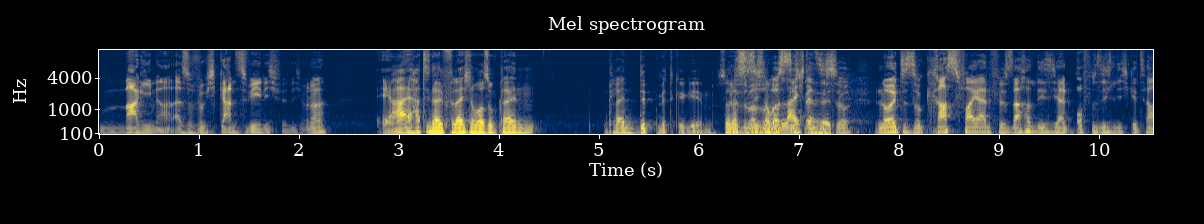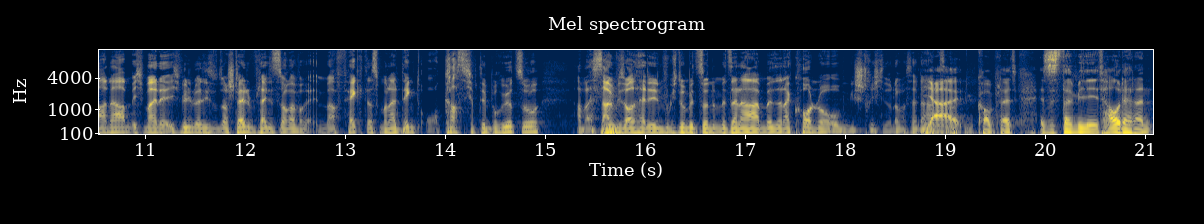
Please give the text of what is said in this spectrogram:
marginal, also wirklich ganz wenig, finde ich, oder? Ja, er hat ihn halt vielleicht nochmal so einen kleinen, einen kleinen Dip mitgegeben, sodass Das er ist sich nochmal so leicht wenn sich erhöht. so Leute so krass feiern für Sachen, die sie halt offensichtlich getan haben. Ich meine, ich will mir nicht so unterstellen, vielleicht ist es auch einfach im Affekt, dass man halt denkt, oh krass, ich habe den berührt so. Aber es sah irgendwie so aus, als hätte er den wirklich nur mit, so, mit, seiner, mit seiner Cornrow oben gestrichen oder was er da Ja, hat. so. komplett. Es ist dann Militao, der dann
